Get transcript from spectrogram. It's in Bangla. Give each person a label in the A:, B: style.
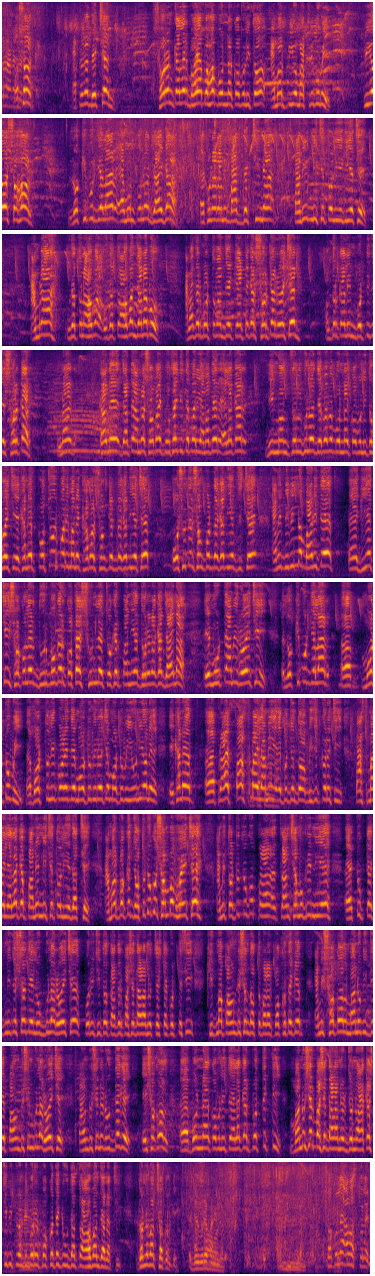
A: দর্শক, আপনারা দেখছেন, স্মরণকালের ভয়াবহ বন্যা কবলিত আমার প্রিয় মাতৃভূমি। প্রিয় শহর, লক্ষ্মীপুর জেলার এমন কোনো জায়গা এখন আর আমি বাদ দেখছি না, পানির নিচে তলিয়ে গিয়েছে। আমরা উদাত্ত আহ্বান উদাত্ত আহ্বান জানাব, আমাদের বর্তমান যে কেয়ারটেকার সরকার রয়েছেন, অন্তর্কালীন বর্তী যে সরকার ওনার কানে যাতে আমরা সবাই পৌঁছাই দিতে পারি, আমাদের এলাকার নিম্নাঞ্চলগুলো যেভাবে বন্যায় কবলিত হয়েছে, এখানে প্রচুর পরিমাণে খাবার সংকট দেখা দিয়েছে, ওষুধের সংকট দেখা দিয়েছে। আমি বিভিন্ন বাড়িতে গিয়েছি, সকলের দুর্ভোগের কথা শুনলে চোখের পানি আর ধরে রাখা যায় না। এই মুহূর্তে আমি রয়েছি লক্ষ্মীপুর জেলার মটুবি বটতলির পরে যে মটুবি রয়েছে, মটুবি ইউনিয়নে এখানে প্রায় পাঁচ মাইল আমি এ পর্যন্ত ভিজিট করেছি। পাঁচ মাইল এলাকা পানির নিচে তলিয়ে যাচ্ছে। আমার পক্ষে যতটুকু সম্ভব হয়েছে, আমি ততটুকু ত্রাণ সামগ্রী নিয়ে টুকটাক নিজস্ব যে লোকগুলা রয়েছে, পরিচিত তাদের পাশে দাঁড়ানোর চেষ্টা করতেছি। খিদমা ফাউন্ডেশন দত্তপাড়ার পক্ষ থেকে আমি সকল মানবিক যে ফাউন্ডেশনগুলো রয়েছে, ফাউন্ডেশনের উদ্যোগে এই সকল বন্যা কবলিত এলাকার প্রত্যেকটি মানুষের পাশে দাঁড়ানোর জন্য আকাশ টিভি টোয়েন্টি ফোরের পক্ষ থেকে উদাত্ত আহ্বান জানাচ্ছি। ধন্যবাদ সকলকে। সকলে আওয়াজ তোলেন।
